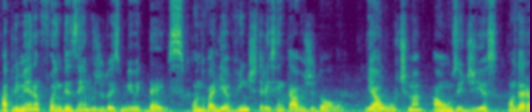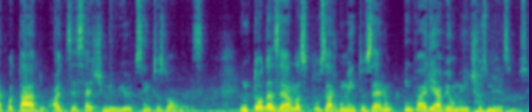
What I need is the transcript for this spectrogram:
A primeira foi em dezembro de 2010, quando valia 23 centavos de dólar, e a última, há 11 dias, quando era cotado a 17.800 dólares. Em todas elas, os argumentos eram invariavelmente os mesmos.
